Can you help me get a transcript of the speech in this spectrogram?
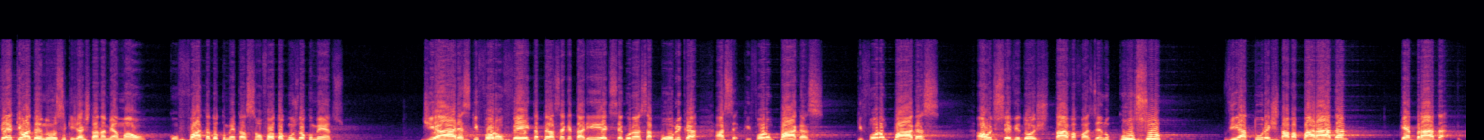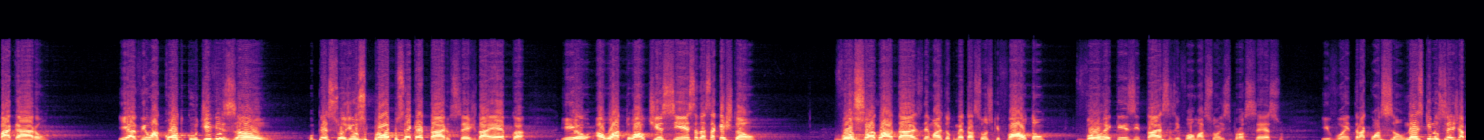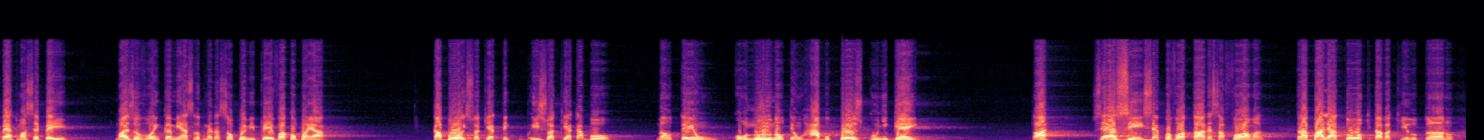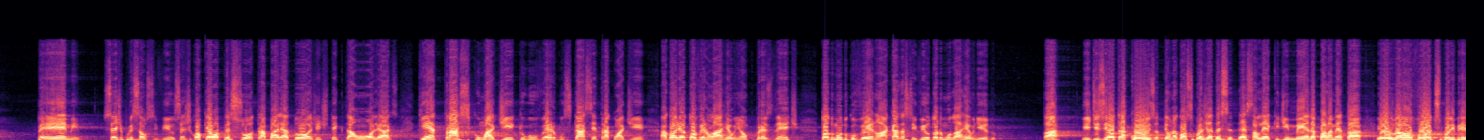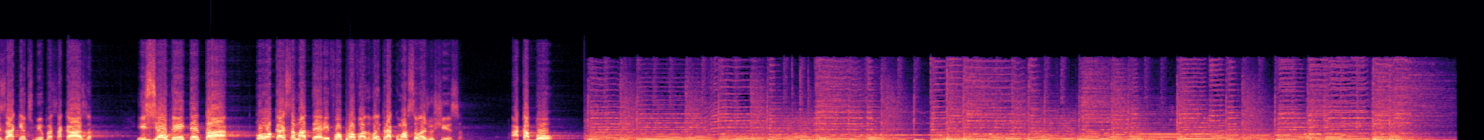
Tem aqui uma denúncia que já está na minha mão, com farta documentação. Faltam alguns documentos. De áreas que foram feitas pela Secretaria de Segurança Pública, que foram pagas. Que foram pagas, onde o servidor estava fazendo curso, viatura estava parada, quebrada e pagaram. E havia um acordo com divisão com pessoas. E os próprios secretários, seja da época e o, atual, tinham ciência dessa questão. Vou só aguardar as demais documentações que faltam, vou requisitar essas informações, esse processo, e vou entrar com ação. Mesmo que não seja aberta uma CPI, mas eu vou encaminhar essa documentação para o MP e vou acompanhar. Acabou, isso aqui, é, tem, isso aqui acabou. Não tem um colunho, não tem um rabo preso com ninguém. Tá? Se é assim, se é para votar dessa forma, trabalhador que estava aqui lutando, PM, seja policial civil, seja qualquer uma pessoa, trabalhador, a gente tem que dar um olhar. Que entrasse com uma DIN, que o governo buscasse entrar com a DIN. Agora eu estou vendo lá a reunião com o presidente, todo mundo do governo, a Casa Civil, todo mundo lá reunido. Tá? E dizer outra coisa, tem um negócio projeto desse, dessa lei aqui de emenda parlamentar. Eu não vou disponibilizar 500 mil para essa casa. E se alguém tentar colocar essa matéria e for aprovado, eu vou entrar com uma ação na justiça. Acabou.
